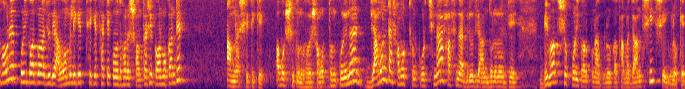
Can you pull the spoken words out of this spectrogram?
ধরনের পরিকল্পনা যদি আওয়ামী লীগের থেকে থাকে কোনো ধরনের সন্ত্রাসী কর্মকাণ্ডের আমরা সেটিকে অবশ্যই কোনোভাবে সমর্থন করি না। যেমনটা সমর্থন করছি না, হাসিনা বিরোধী আন্দোলনের যে বিভৎস পরিকল্পনাগুলোর কথা আমরা জানছি সেইগুলোকে।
